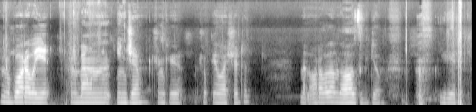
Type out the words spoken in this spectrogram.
Bu arabayı ben onun ineceğim çünkü çok yavaşladı. Ben arabadan daha hızlı gidiyorum. Yürüyerek.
